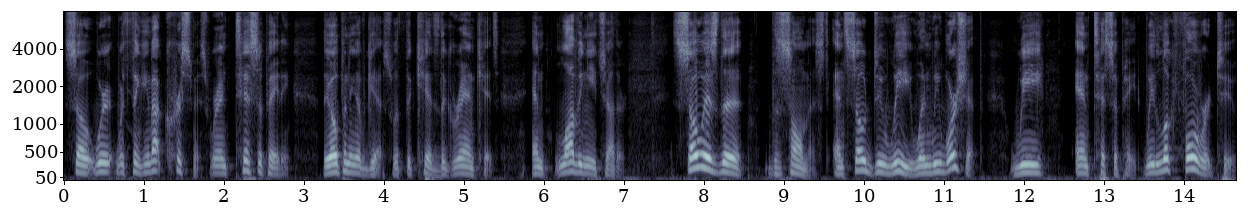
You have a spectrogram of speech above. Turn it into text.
So we're, we're thinking about Christmas. We're anticipating the opening of gifts with the kids, the grandkids, and loving each other. So is the, the psalmist, and so do we when we worship. We anticipate, we look forward to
